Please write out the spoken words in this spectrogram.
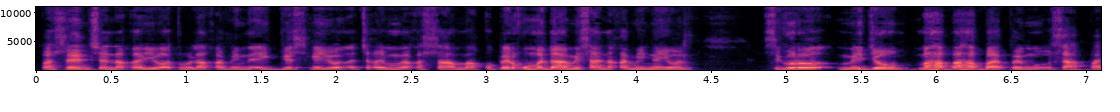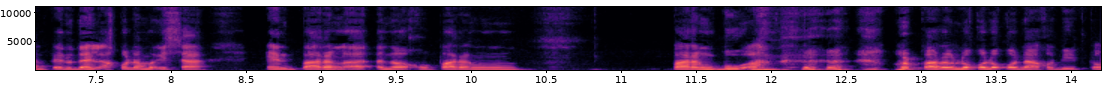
Pasensya na kayo at wala kami na guest ngayon at saka yung mga kasama ko. Pero kung madami sana kami ngayon, siguro medyo mahaba-haba pa yung usapan. Pero dahil ako lang mag-isa and parang uh, ano ako, parang parang buang or parang loko-loko na ako dito.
